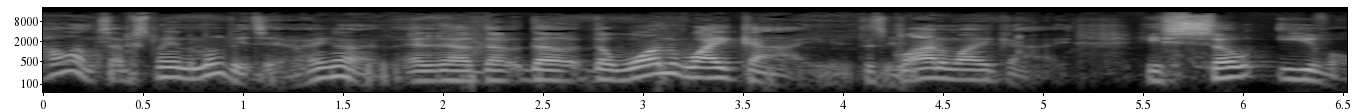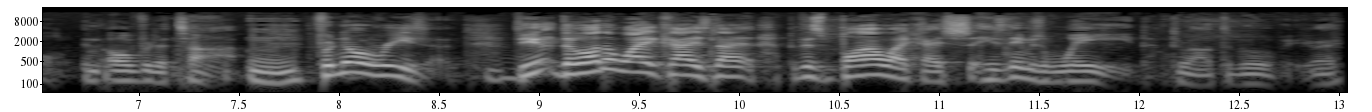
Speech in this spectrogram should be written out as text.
Hold on, I'm explaining the movie to you. Hang on. And uh, the the the one white guy, this blonde white guy, He's so evil and over the top Mm-hmm. for no reason. The the other white guy's not, but this blonde white guy, his name is Wade throughout the movie, right?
